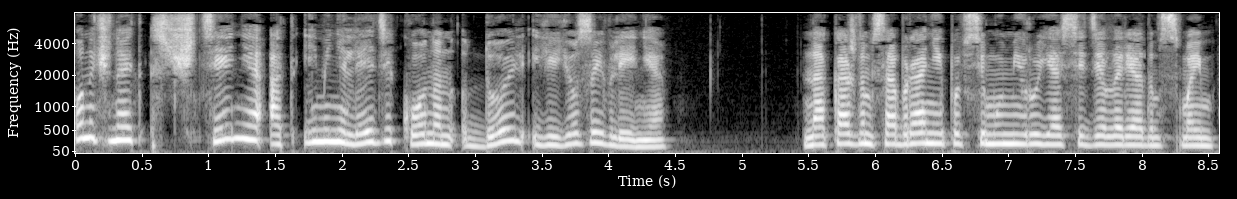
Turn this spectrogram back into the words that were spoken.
Он начинает с чтения от имени леди Конан Дойль ее заявления. На каждом собрании по всему миру я сидела рядом с моим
